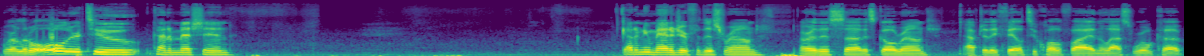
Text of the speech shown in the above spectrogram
were a little older, too, kind of mesh in. Got a new manager for this round, or this uh, this go round after they failed to qualify in the last World Cup.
